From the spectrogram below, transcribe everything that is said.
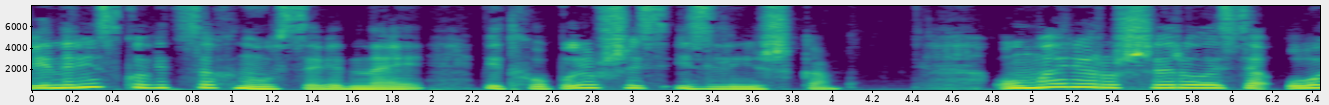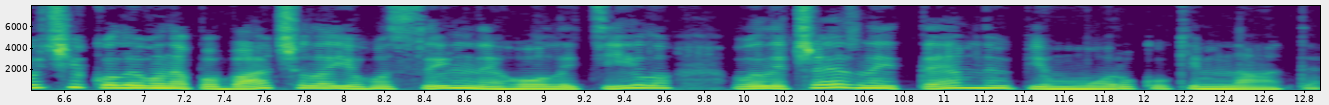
Він різко відсахнувся від неї, підхопившись із ліжка. У мері розширилися очі, коли вона побачила його сильне голе тіло, величезне й темне півмороку кімнати.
